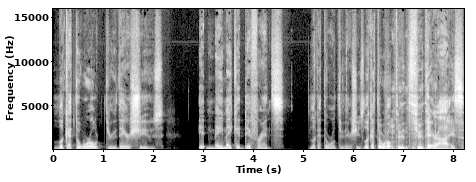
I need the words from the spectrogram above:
look at the world through their shoes, it may make a difference. Look at the world through their shoes. Look at the world through through their eyes.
